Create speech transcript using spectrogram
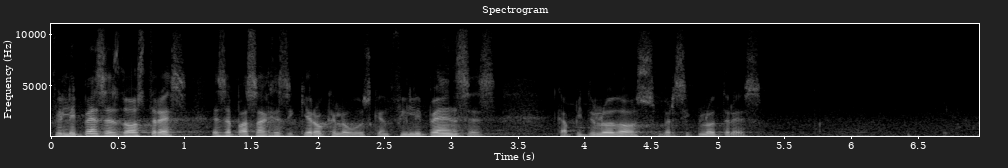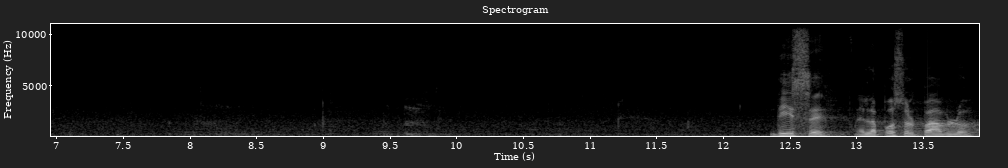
Filipenses 2.3, ese pasaje si quiero que lo busquen. Filipenses capítulo 2, versículo 3. Dice el apóstol Pablo,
